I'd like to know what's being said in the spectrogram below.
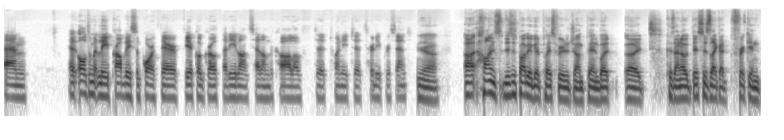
um, ultimately probably support their vehicle growth that Elon said on the call of the 20 to 30 percent. Yeah. Uh, Hans, this is probably a good place for you to jump in, but because uh, I know this is like a freaking.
